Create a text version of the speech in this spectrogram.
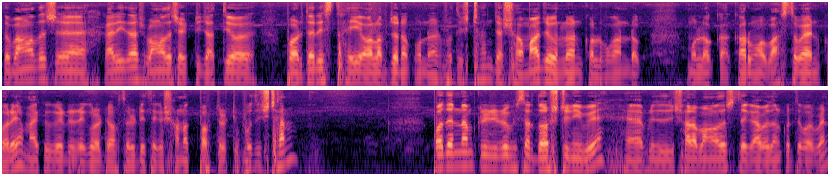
তো বাংলাদেশ কারিতাস বাংলাদেশ একটি জাতীয় পর্যায়ের স্থায়ী অলাভজনক উন্নয়ন প্রতিষ্ঠান যা সমাজ ও উন্নয়ন কর্মকাণ্ডমূলক কর্ম বাস্তবায়ন করে মাইক্রোক্রেডিট রেগুলেটরি অথরিটি থেকে সনদপ্রাপ্ত একটি প্রতিষ্ঠান। পদের নাম ক্রেডিট অফিসার দশটি নিবে। হ্যাঁ, আপনি যদি সারা বাংলাদেশ থেকে আবেদন করতে পারবেন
